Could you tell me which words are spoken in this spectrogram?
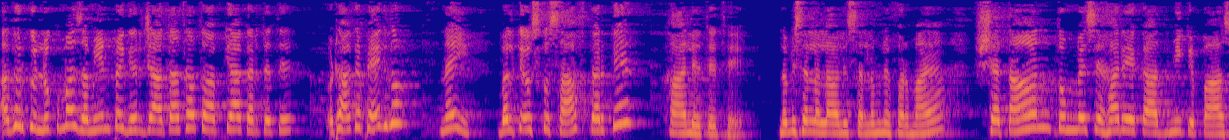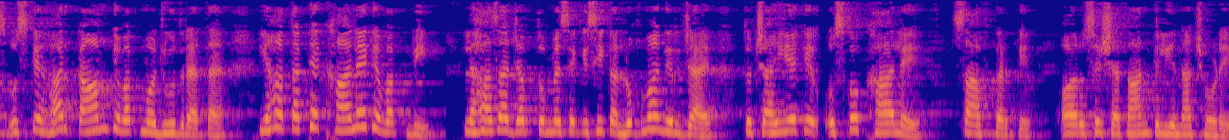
अगर कोई लुकमा ज़मीन पे गिर जाता था तो आप क्या करते थे? उठा के फेंक दो? नहीं, बल्कि उसको साफ़ करके खा लेते थे। नबी सल्लल्लाहु अलैहि वसल्लम ने फरमाया, शैतान तुम में से हर एक आदमी के पास उसके हर काम के वक्त मौजूद रहता है। यहाँ तक कि खाने के वक्त भी। लिहाजा जब तुम में से किसी का लुकमा गिर जाए तो चाहिए कि उसको खा ले, साफ़ करके, और उसे शैतान के लिए ना छोड़े।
